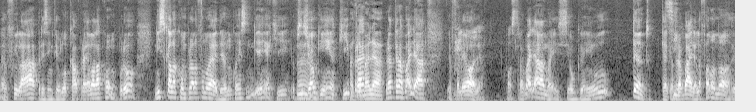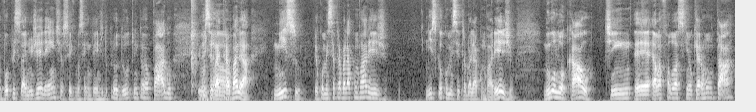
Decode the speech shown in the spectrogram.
Eu fui lá, apresentei o local para ela, ela comprou. Nisso que ela comprou, ela falou: Éder, eu não conheço ninguém aqui. Eu preciso Ah, de alguém aqui para trabalhar. Para trabalhar. Eu falei: Olha, posso trabalhar, mas eu ganho tanto. Quer que Sim. eu trabalhe? Ela falou: Não, eu vou precisar de um gerente. Eu sei que você entende do produto, então eu pago e você vai Legal. trabalhar. Nisso, eu comecei a trabalhar com varejo. Nisso que eu comecei a trabalhar com varejo, no local, tinha, é, ela falou assim: Eu quero montar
